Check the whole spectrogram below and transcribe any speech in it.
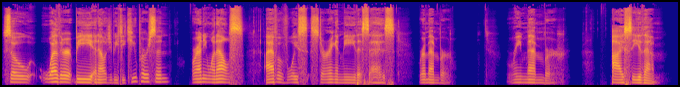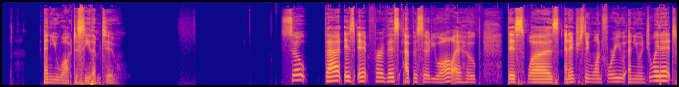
So, whether it be an LGBTQ person or anyone else, I have a voice stirring in me that says, Remember, remember, I see them, and you ought to see them too. So that is it for this episode, you all. I hope this was an interesting one for you and you enjoyed it.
